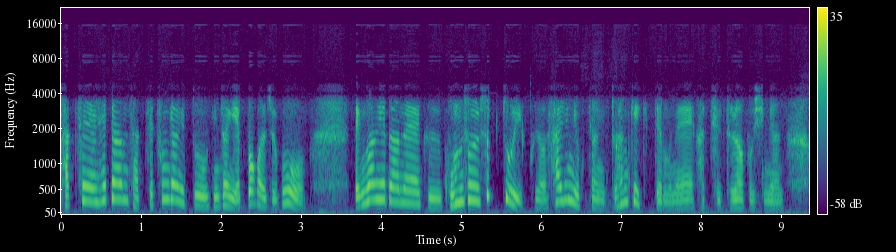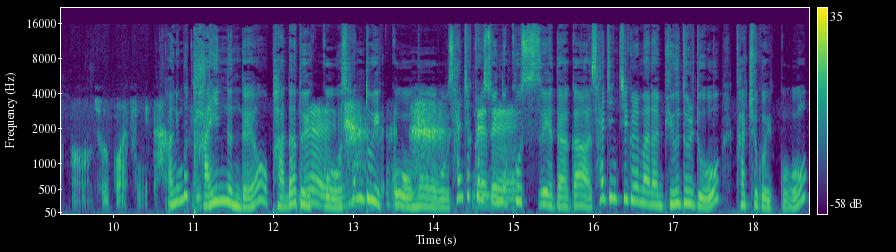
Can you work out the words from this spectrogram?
자체 해변 자체 풍경이 또 굉장히 예뻐가지고 냉광 해변에 그 곰솔 숲도 있고요 산림욕장이 또 함께 있기 때문에 같이 들러보시면 어, 좋을 것 같습니다. 아니 뭐 다 있는데요 바다도 네. 있고 산도 있고 뭐 산책할 수 있는 코스에다가 사진 찍을 만한 뷰들도 갖추고 있고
